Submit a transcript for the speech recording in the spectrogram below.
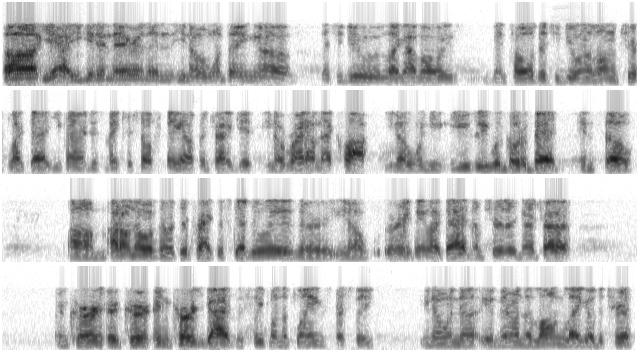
Uh, yeah, you get in there, and then you know one thing uh, that you do, like I've always been told that you do on a long trip like that, you kind of just make yourself stay up and try to get you know right on that clock, you know, when you usually would go to bed. And so, um, I don't know if what their practice schedule is, or you know, or anything like that. And I'm sure they're going to try to encourage encourage guys to sleep on the plane, especially you know, when the, if they're on the long leg of the trip,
